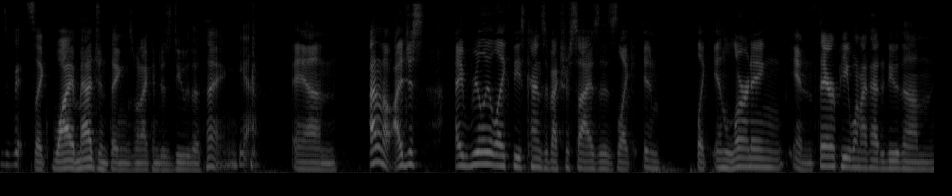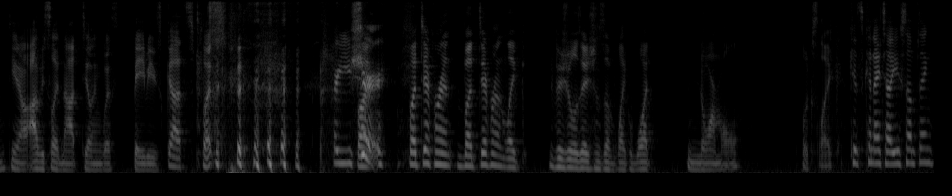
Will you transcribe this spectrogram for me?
It's a ve- It's like why imagine things when I can just do the thing? yeah. And I don't know. I just I really like these kinds of exercises like in like in learning in therapy when I've had to do them. You know, obviously not dealing with babies' guts, but Are you but- sure? But different but different like visualizations of like what normal looks like. Because can I tell you something?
